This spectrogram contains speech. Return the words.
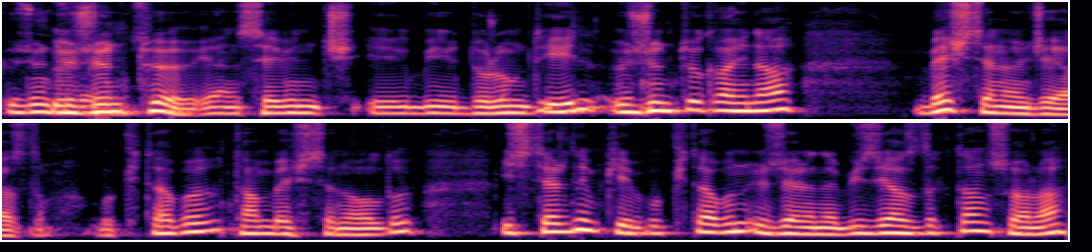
Üzüntü. üzüntü yani sevinç e, bir durum değil. Üzüntü kaynağı beş sene önce yazdım bu kitabı. Tam beş sene oldu. İsterdim ki bu kitabın üzerine biz yazdıktan sonra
